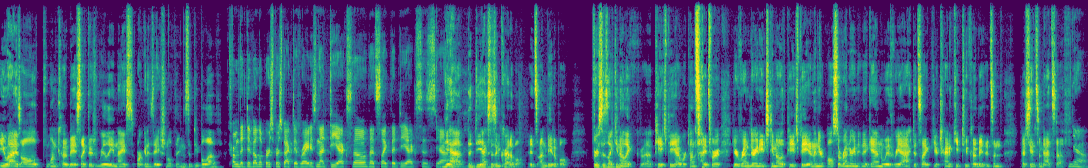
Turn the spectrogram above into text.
UI is all one code base. Like there's really nice organizational things that people love. From the developer's perspective, right? Isn't that DX though? That's like the DX is, yeah. Yeah, the DX is incredible. It's unbeatable. Versus like, you know, like uh, PHP, I worked on sites where you're rendering HTML with PHP and then you're also rendering it again with React. It's like you're trying to keep two code base. It's an, I've seen some bad stuff. Yeah.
